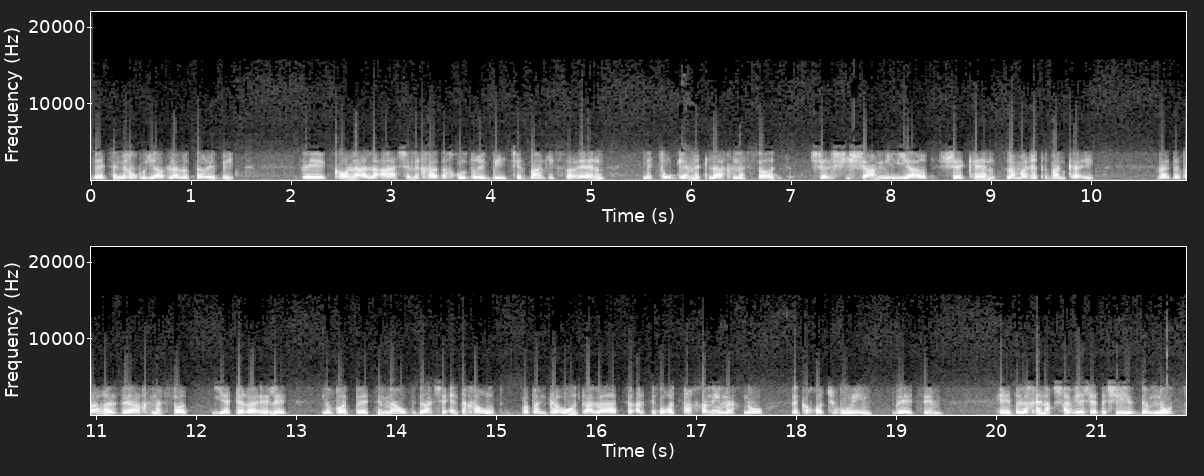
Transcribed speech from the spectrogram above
בעצם מחויב להעלות את הריבית. וכל העלאה של 1% ריבית של בנק ישראל מתורגמת להכנסות של 6 מיליארד שקל למערכת הבנקאית. והדבר הזה, ההכנסות יתר האלה, נובעות בעצם מהעובדה שאין תחרות בבנקאות על, הצ... על ציבור הצרכנים. אנחנו לקוחות שבויים בעצם, אה, ולכן עכשיו יש איזושהי הזדמנות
